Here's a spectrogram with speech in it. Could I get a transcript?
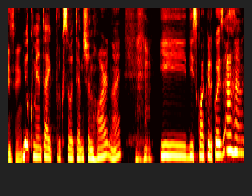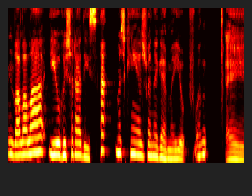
Sim, sim. E eu comentei porque sou attention whore, não é? e disse qualquer coisa, ah, lá, lá, lá, e o Richard disse, ah, mas quem é a Joana Gama? E eu, Ei,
